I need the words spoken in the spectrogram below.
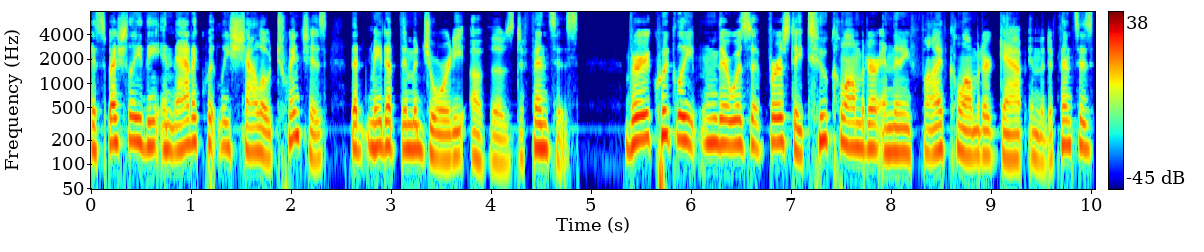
especially the inadequately shallow trenches that made up the majority of those defenses. Very quickly, mm, there was at first a 2 kilometer and then a 5 kilometer gap in the defenses,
